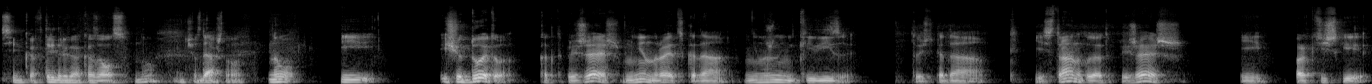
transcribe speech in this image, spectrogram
симка. В три дорога оказалась. Ну, ничего да. страшного. Ну, и еще до этого, как ты приезжаешь, мне нравится, когда не нужны никакие визы. То есть, когда есть страны, куда ты приезжаешь, и практически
